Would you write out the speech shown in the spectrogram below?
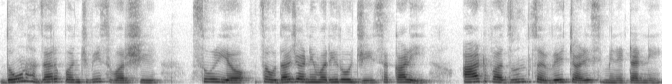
दोन हजार पंचवीस वर्षी सूर्य चौदा जानेवारी रोजी सकाळी आठ वाजून चव्वेचाळीस मिनिटांनी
